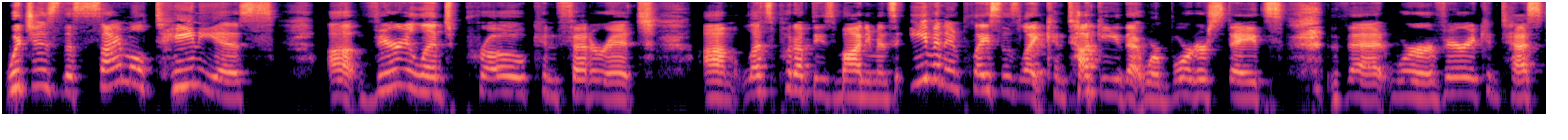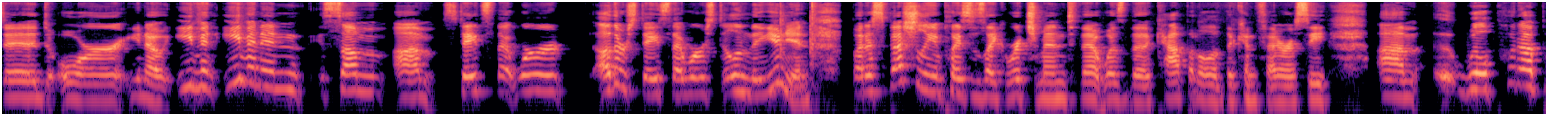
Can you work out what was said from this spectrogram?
which is the simultaneous uh, virulent pro Confederate. Um, let's put up these monuments, even in places like Kentucky that were border states that were very contested, or you know, even even in some um, states that were other states that were still in the Union, but especially in places like Richmond, that was the capital of the Confederacy, um, will put up,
